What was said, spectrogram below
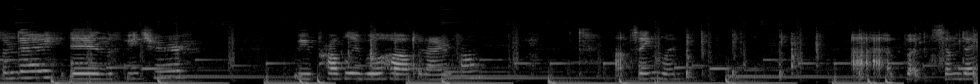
someday in the future, we probably will have an iron farm. Not saying when, uh, but someday.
